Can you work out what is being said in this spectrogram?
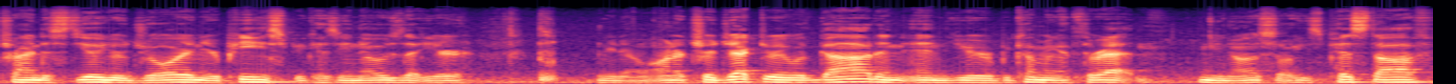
trying to steal your joy and your peace because he knows that you're, you know, on a trajectory with God and, and you're becoming a threat, you know, so he's pissed off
